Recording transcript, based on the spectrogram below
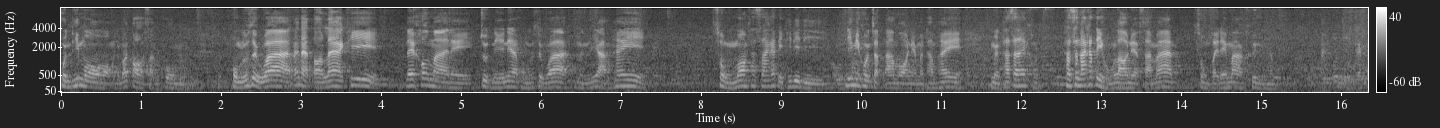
คนที่มองหรือว่าต่อสังคม ผมรู้สึกว่าตั้งแต่ตอนแรกที่ได้เข้ามาในจุดนี้เนี่ยผมรู้สึกว่าเหมือนอยากให้ ส่งมอบทัศนคติที่ดีๆ ที่มีคนจับตามองเนี่ยมันทำให้เหมือนทัศนคติของทัศนคติของเราเนี่ยสามารถส่งไปได้มากขึ้นครับ พูดถึงกระแส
